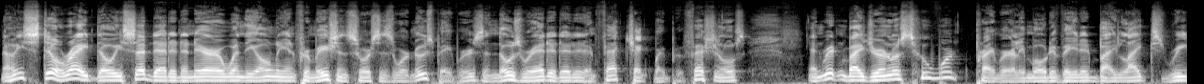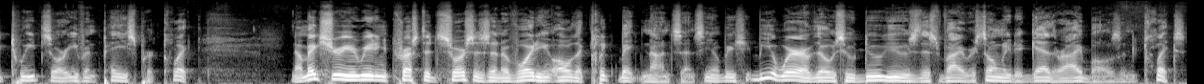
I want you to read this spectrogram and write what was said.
Now, he's still right, though he said that in an era when the only information sources were newspapers, and those were edited and fact checked by professionals and written by journalists who weren't primarily motivated by likes, retweets, or even pays per click. Now, make sure you're reading trusted sources and avoiding all the clickbait nonsense. You know, be, be aware of those who do use this virus only to gather eyeballs and clicks.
